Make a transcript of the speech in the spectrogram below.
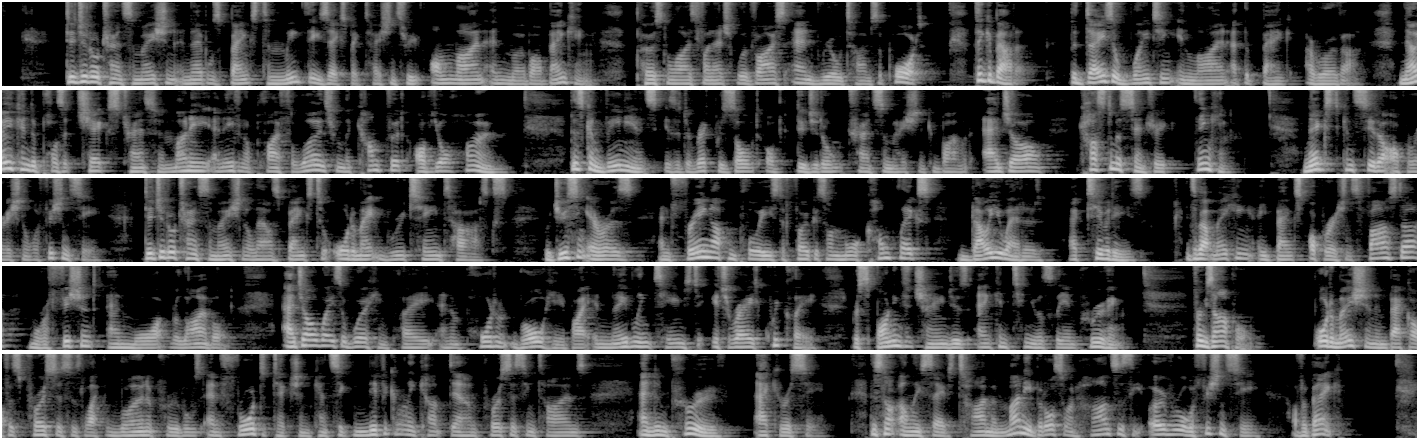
Digital transformation enables banks to meet these expectations through online and mobile banking, personalized financial advice, and real time support. Think about it. The days of waiting in line at the bank are over. Now you can deposit checks, transfer money, and even apply for loans from the comfort of your home. This convenience is a direct result of digital transformation combined with agile, customer centric thinking. Next, consider operational efficiency. Digital transformation allows banks to automate routine tasks, reducing errors and freeing up employees to focus on more complex, value added activities. It's about making a bank's operations faster, more efficient, and more reliable. Agile ways of working play an important role here by enabling teams to iterate quickly, responding to changes, and continuously improving. For example, automation in back office processes like loan approvals and fraud detection can significantly cut down processing times and improve accuracy. This not only saves time and money, but also enhances the overall efficiency of a bank.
